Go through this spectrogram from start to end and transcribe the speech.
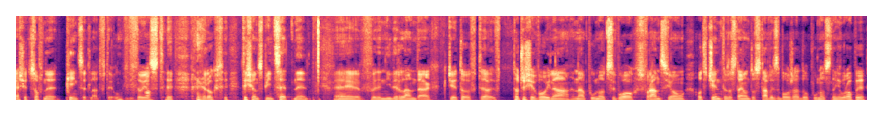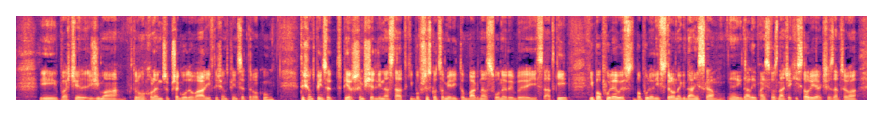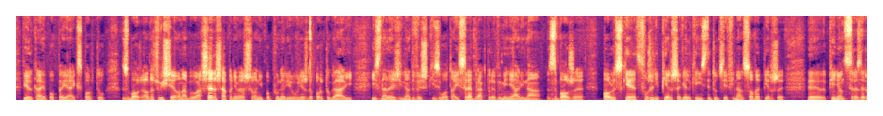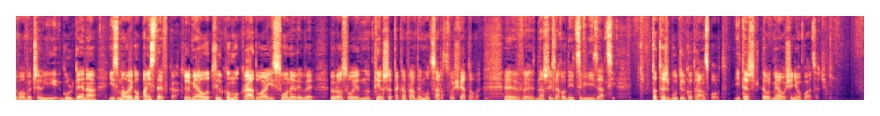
Ja się cofnę 500 lat w tył i to jest rok 1500 e, w Niderlandach, gdzie to, toczy się wojna na północy Włoch z Francją. Odcięte zostają dostawy zboża do północnej Europy i właściwie zima, którą Holendrzy przegłodowali w 1500 roku. W 1501 siedli na statki, bo wszystko co mieli to bagna, słone ryby i statki i popłynęły, popłynęli w stronę Gdańska. I dalej państwo znacie historię, jak się zaczęła wielka epopeja eksportu zboża. Oczywiście ona była szersza, ponieważ oni popłynęli również do Portugalii i znaleźli nadwyżki złota i srebra, które wymieniali na zboże polskie. Stworzyli pierwsze wielkie instytucje finansowe, pierwszy e, pieniądz rezerwowy, czyli guldena i z małego państewka, które miało tylko mokradła i słone ryby, wyrosło jedno, pierwsze tak naprawdę mocarstwo światowe e, w naszej zachodniej cywilizacji. To też był tylko transport i też to miało się nie opłacać.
